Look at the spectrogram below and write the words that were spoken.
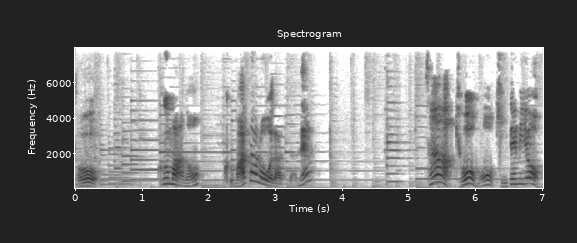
そう。熊の熊太郎だったね。さあ、今日も聞いてみよ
